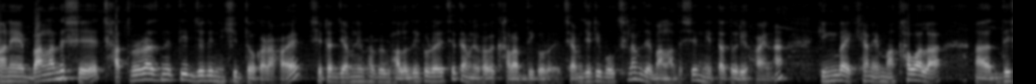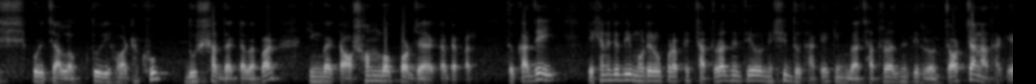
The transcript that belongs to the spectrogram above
মানে বাংলাদেশে ছাত্র রাজনীতির যদি নিষিদ্ধ করা হয় সেটার যেমনিভাবে ভালো দিকও রয়েছে, তেমনিভাবে খারাপ দিকও রয়েছে। আমি যেটি বলছিলাম যে বাংলাদেশে নেতা তৈরি হয় না, কিংবা এখানে মাথাওয়ালা দেশ পরিচালক তৈরি হওয়াটা খুব দুঃসাধ্য একটা ব্যাপার, কিংবা একটা অসম্ভব পর্যায়ের একটা ব্যাপার। তো কাজেই এখানে যদি মোটের উপর আপনি ছাত্র রাজনীতিও নিষিদ্ধ থাকে, কিংবা ছাত্র রাজনীতির চর্চা না থাকে,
